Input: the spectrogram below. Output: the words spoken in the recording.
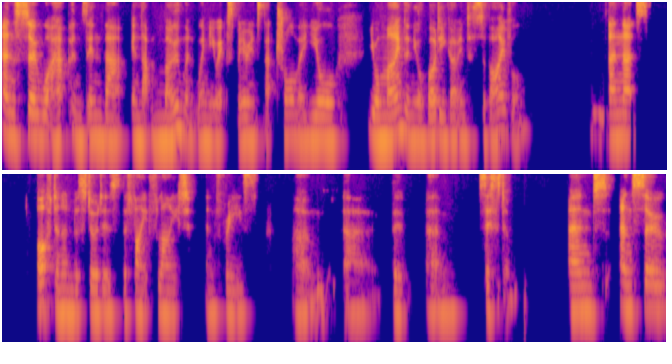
and so what happens in that in that moment when you experience that trauma, your your mind and your body go into survival, and that's often understood as the fight, flight, and freeze um, uh, the um, system. And and so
